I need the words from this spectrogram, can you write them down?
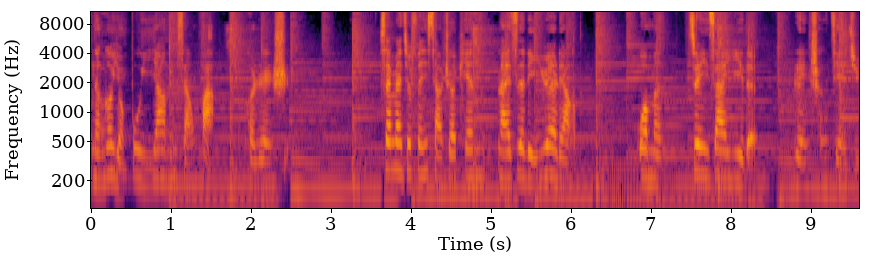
能够有不一样的想法和认识。下面就分享这篇来自李月亮的《我们最在意的人生结局》。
